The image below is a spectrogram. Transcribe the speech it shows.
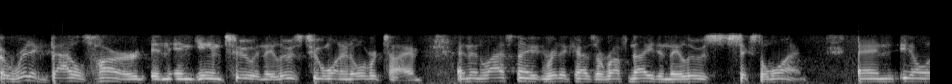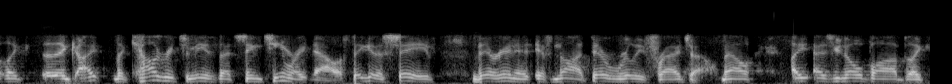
Rittich battles hard in, in game two, and they lose two one in overtime. And then last night, Rittich has a rough night, and they lose six to one. And you know, like like I, the Calgary to me is that same team right now. If they get a save, they're in it. If not, they're really fragile. Now, I, as you know, Bob, like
